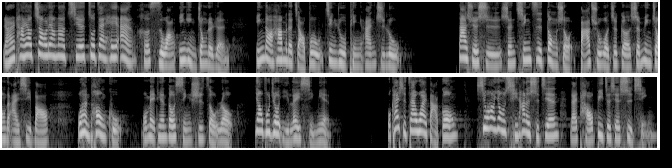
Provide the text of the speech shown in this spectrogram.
然而，他要照亮那些坐在黑暗和死亡阴影中的人，引导他们的脚步进入平安之路。大学时，神亲自动手拔除我这个生命中的癌细胞，我很痛苦。我每天都行尸走肉，要不就以泪洗面。我开始在外打工，希望用其他的时间来逃避这些事情。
